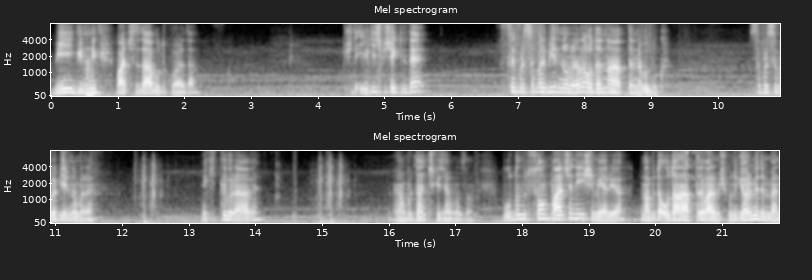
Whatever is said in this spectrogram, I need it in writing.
Bir günlük parçası daha bulduk bu arada. İşte ilginç bir şekilde 001 numaralı odanın anahtarını bulduk. 001 numara. E kilitli bura abi. Ya buradan çıkacağım o zaman. Bulduğumuz son parça ne işime yarıyor? Lan burada oda anahtarı varmış. Bunu görmedim ben.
